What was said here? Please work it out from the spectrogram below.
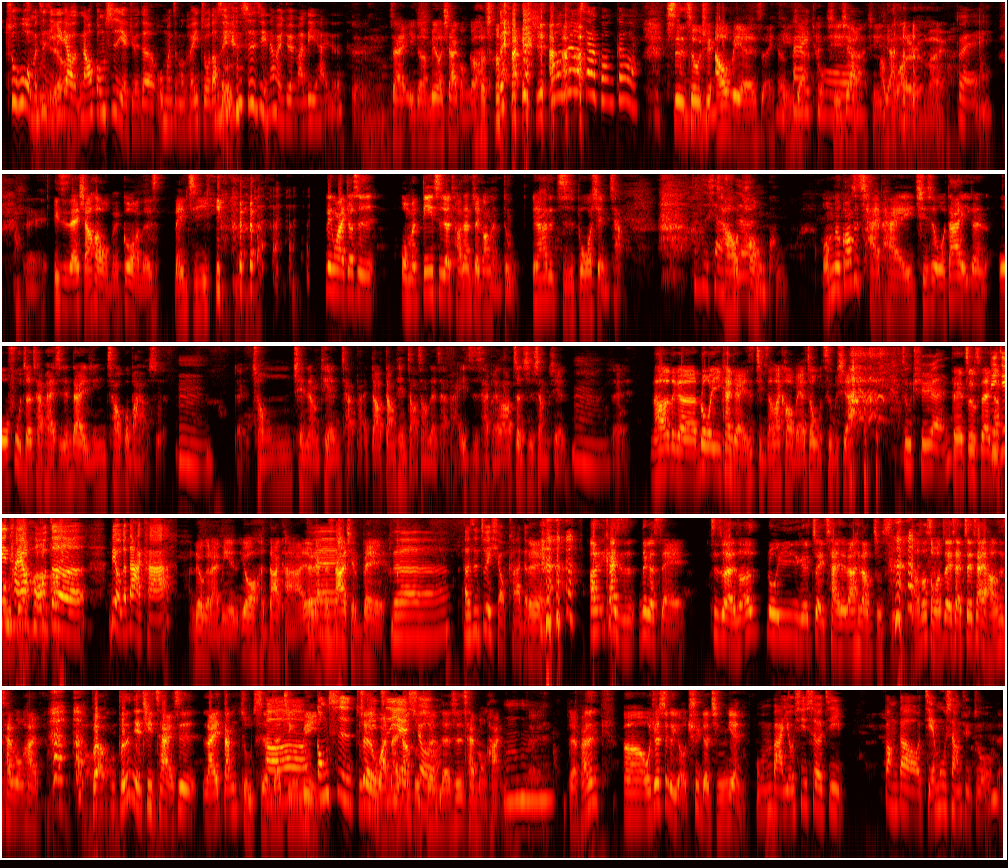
出乎我们自己意料，然后公司也觉得我们怎么可以做到这件事情，他们也觉得蛮厉害的。对，在一个没有下广告的状态下，我没有下广告，四处去 obvious，哎，停一下，写一下啦，写一下。阿的人脉啊，对。对，一直在消耗我们过往的累积。另外就是我们第一次就挑战最高难度，因为它是直播现场，真是吓死，超痛苦。我们光是彩排，其实我大概一个人，我负责彩排的时间大概已经超过八小时了。嗯，对，从前两天彩排到当天早上再彩排，一直彩排到正式上线。嗯，对。然后那个洛伊看起来也是紧张到靠北，中午吃不下。主持人，对，主持人，毕竟他要 hold 着 六个大咖，六个来宾又很大咖，有两个是他的前辈。呃，他是最小咖的。对。啊，一开始那个谁。制作人说：“洛伊一个最菜，就让他当主持人。然后说什么最菜？最菜好像是蔡孟汉，不不是年轻菜，是来当主持人的经历。公式最晚来当主持人的是蔡孟汉。嗯，对对，反正呃，我觉得是个有趣的经验。我们把游戏设计放到节目上去做，对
